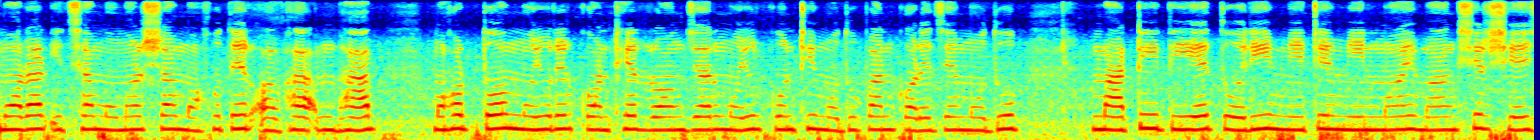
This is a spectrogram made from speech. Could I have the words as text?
মরার ইচ্ছা মুমূর্ষা মহতের অভাব ভাব মহত্ব ময়ূরের কণ্ঠের রং, যার ময়ূর ময়ূরকণ্ঠী মধুপান করে যে মধু মাটি দিয়ে তৈরি, মেটে মৃন্ময় মাংসের শেষ,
